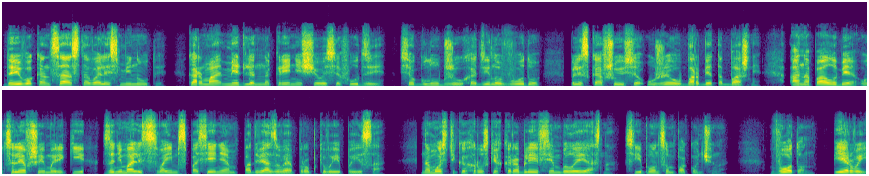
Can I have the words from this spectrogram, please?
До его конца оставались минуты. Корма медленно кренящегося Фудзи все глубже уходила в воду, плескавшуюся уже у барбета башни, а на палубе уцелевшие моряки занимались своим спасением, подвязывая пробковые пояса. На мостиках русских кораблей всем было ясно, с японцем покончено. Вот он, первый,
